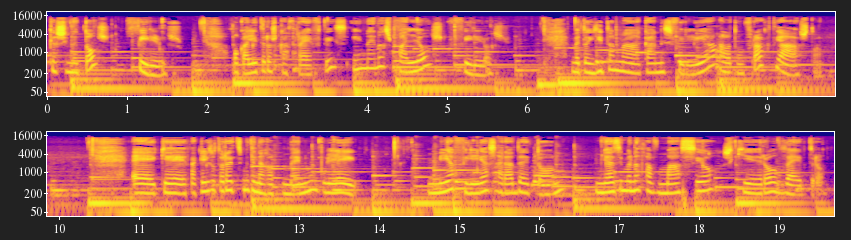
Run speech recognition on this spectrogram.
και ο συνετός φίλους. Ο καλύτερος καθρέφτης είναι ένας παλιός φίλος. Με τον γείτονα κάνεις φιλία, αλλά τον φράχτη άστον. Ε, και θα κλείσω τώρα έτσι με την αγαπημένη μου που λέει «Μία φιλία 40 ετών μοιάζει με ένα θαυμάσιο σκιερό δέντρο».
